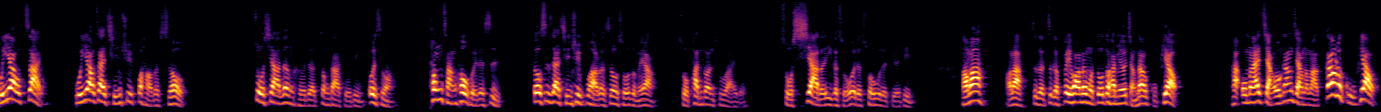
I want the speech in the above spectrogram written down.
不要在不要在情绪不好的时候做下任何的重大决定。为什么？通常后悔的事都是在情绪不好的时候所怎么样所判断出来的，所下的一个所谓的错误的决定，好吗？好了，这个这个废话那么多，都还没有讲到股票。好，我们来讲，我刚刚讲了嘛，高的股票，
